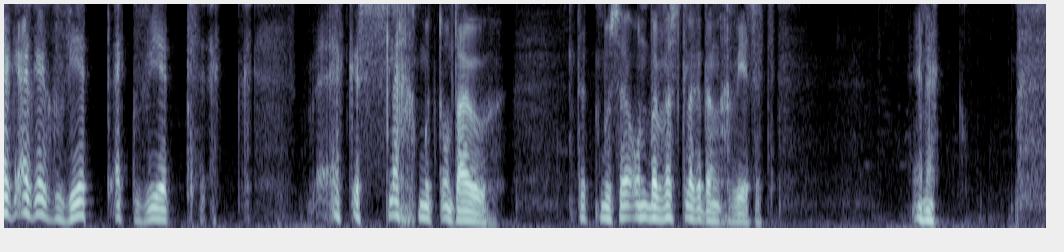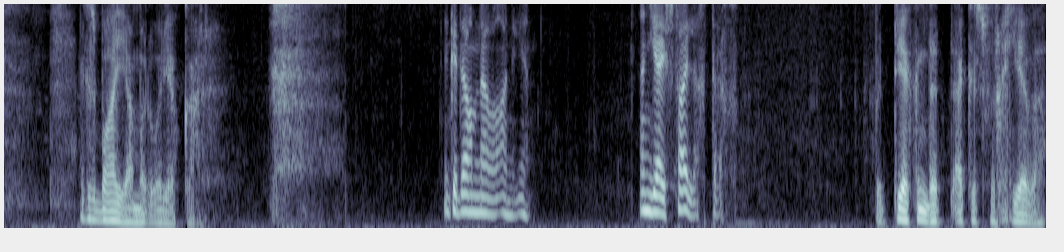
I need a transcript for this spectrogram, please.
Ek ek ek weet, ek weet ek ek is sleg moet onthou. Dit moes 'n onbewustelike ding gewees het. En ek ek is baie jammer oor jou kar. Ek het hom nou aan een. En jy's veilig terug. Beteken dit ek is vergewe?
